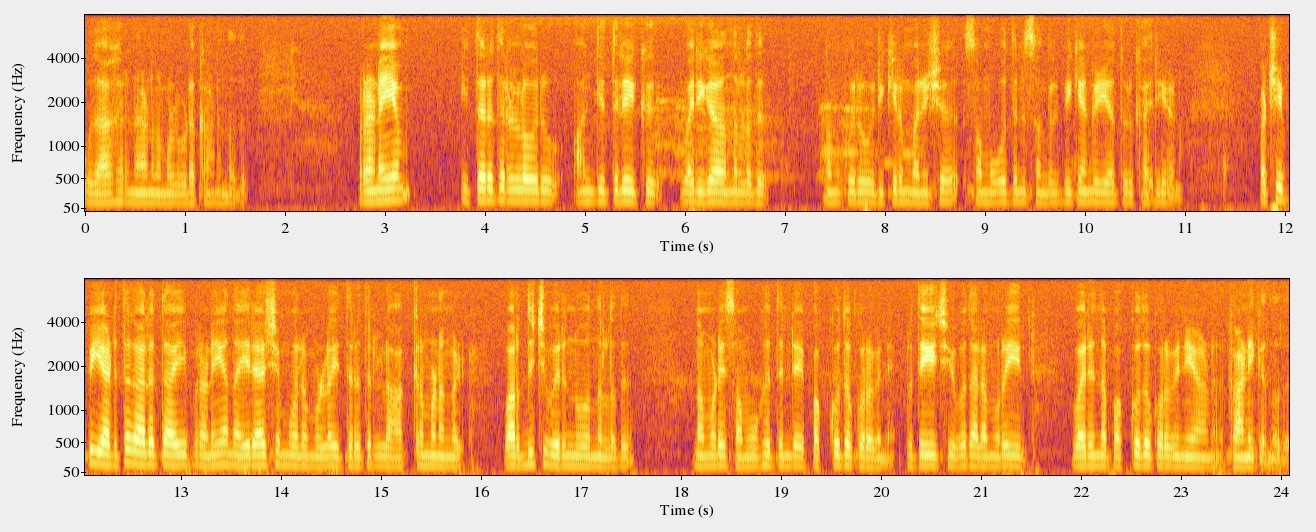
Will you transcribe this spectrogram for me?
ഉദാഹരണമാണ് നമ്മളിവിടെ കാണുന്നത്. പ്രണയം ഇത്തരത്തിലുള്ള ഒരു അന്ത്യത്തിലേക്ക് വരിക എന്നുള്ളത് നമുക്കൊരു ഒരിക്കലും മനുഷ്യ സമൂഹത്തിന് സങ്കല്പിക്കാൻ കഴിയാത്തൊരു കാര്യമാണ്. പക്ഷേ ഇപ്പോൾ ഈ അടുത്ത കാലത്തായി പ്രണയ നൈരാശ്യം മൂലമുള്ള ഇത്തരത്തിലുള്ള ആക്രമണങ്ങൾ വർദ്ധിച്ചു വരുന്നു എന്നുള്ളത് നമ്മുടെ സമൂഹത്തിന്റെ പക്വതക്കുറവിനെ പ്രത്യേകിച്ച് യുവതലമുറയിൽ വരുന്ന പക്വതക്കുറവിനെയാണ് കാണിക്കുന്നത്.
